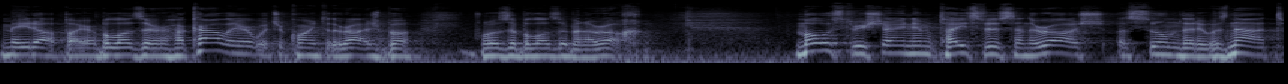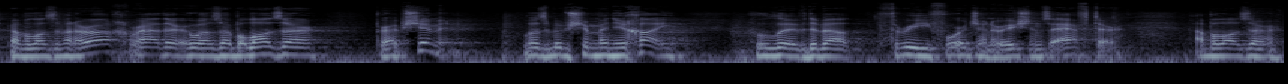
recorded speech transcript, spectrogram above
made up by Rabbi Lazar Hakalir, which according to the Rashba was Rabbi Lazar ben Aruch. Most Rishonim, Taisvis, and the Rosh assume that it was not Rabbi Lazar ben Aruch, rather it was Rabbi Lazar perhaps Shimon, was Rabbi Shimon Yochai, who lived about three, four generations after Rabbi Lazar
